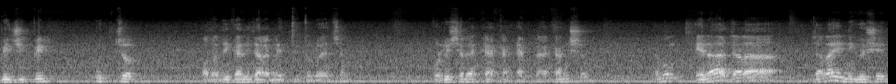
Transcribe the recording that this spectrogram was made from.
বিজেপির উচ্চ পদাধিকারী যারা নেতৃত্ব রয়েছেন, পুলিশের একটা একা- একটা একাংশ, এবং এরা যারা যারা এই নেগোসিয়েট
